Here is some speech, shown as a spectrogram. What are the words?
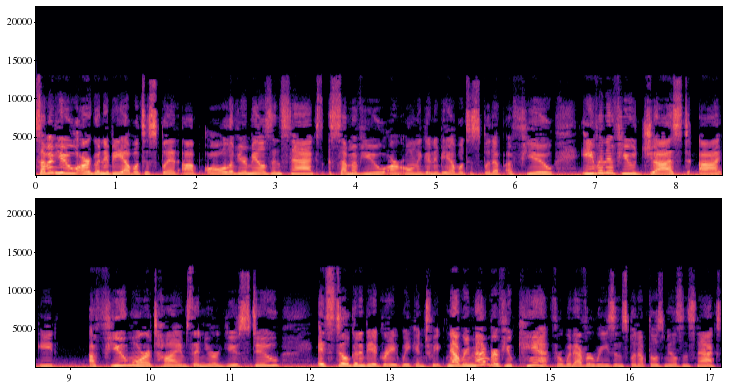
some of you are going to be able to split up all of your meals and snacks. Some of you are only going to be able to split up a few. Even if you just uh, eat a few more times than you're used to, it's still going to be a great week weekend tweak. Now remember, if you can't, for whatever reason, split up those meals and snacks,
